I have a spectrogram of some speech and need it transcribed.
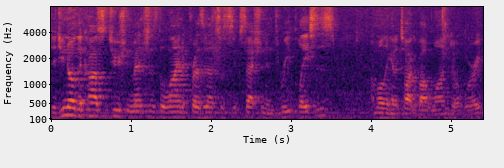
Did you know the Constitution mentions the line of presidential succession in three places? I'm only going to talk about one, don't worry.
